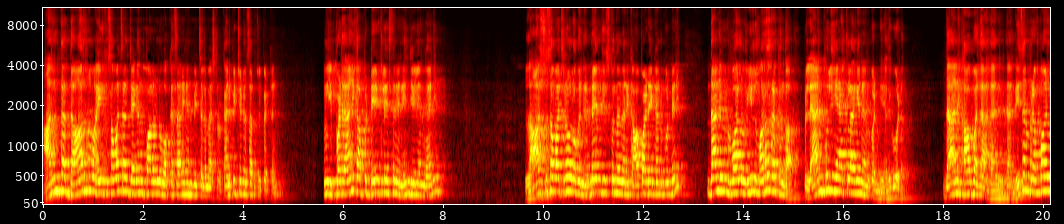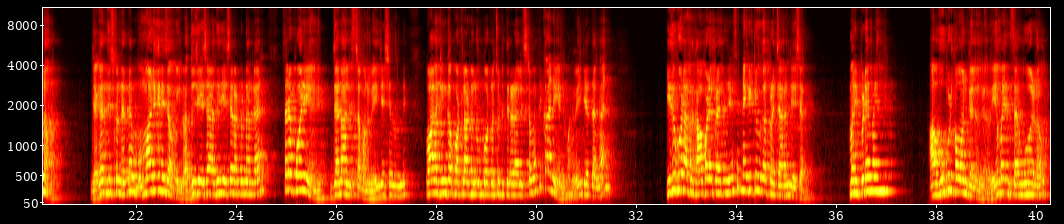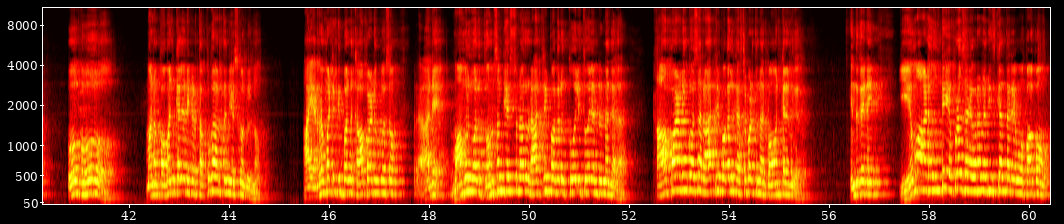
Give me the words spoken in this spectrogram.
అంత దారుణం ఐదు సంవత్సరాలు జగన్ పాలనలో ఒక్కసారి కనిపించాలి మాస్టర్. కనిపించడం సార్ చూపెట్టండి. ఇప్పటిదానికి అప్పుడు డేట్లు వేస్తే నేను ఏం చేయలేను కానీ లాస్ట్ సంవత్సరంలో ఒక నిర్ణయం తీసుకుందాం దాన్ని కాపాడే అనుకుంటే దాన్ని వాళ్ళు వీళ్ళు మరో రకంగా ల్యాండ్ పూలింగ్ యాక్ట్ లాగానే అనుకోండి అది కూడా. దాన్ని కాపాడు దాని దాని రీజన్ బ్రహ్మాండం. జగన్ తీసుకున్న నిర్ణయం ముమ్మాడికి నిజం. వీళ్ళు రద్దు చేశారు అది చేశారు అంటున్నారు కానీ సరే పోనీయండి. జనాలు ఇష్టం మనం ఏం చేసేది ఉంది? వాళ్ళకి ఇంకా కొట్లాటలు కోట్ల చుట్టూ తిరగడాలు ఇష్టం అయితే కానివ్వండి మనం ఏం చేద్దాం కానీ. ఇది కూడా అట్లా కాపాడే ప్రయత్నం చేసి నెగిటివ్గా ప్రచారం చేశారు. మరి ఇప్పుడేమైంది? ఆ ఊపుడు పవన్ కళ్యాణ్ గారు ఏమైంది సార్ ఊగడం ఓహో మనం పవన్ కళ్యాణ్ ఇక్కడ తప్పుగా అర్థం చేసుకుంటున్నాం. ఆ ఎర్రమట్టి దిబ్బలను కాపాడడం కోసం అదే మామూలు వాళ్ళు ధ్వంసం చేస్తున్నారు రాత్రి పగలు తోలి తోలి అంటున్నాం కదా. కాపాడడం కోసం రాత్రి పగలు కష్టపడుతున్నారు పవన్ కళ్యాణ్ గారు. ఎందుకని? ఏమో ఆడ ఉంటే ఎప్పుడో సరే ఎవరన్నా తీసుకెళ్తారేమో పాపం.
